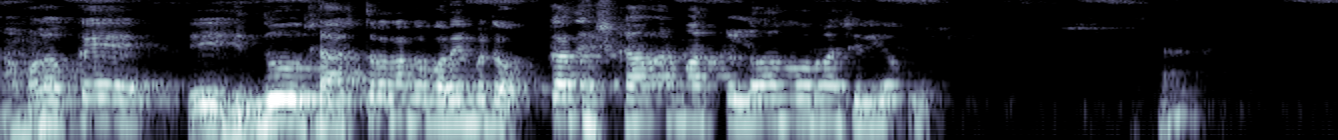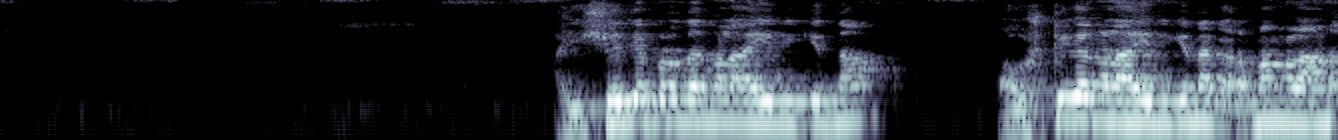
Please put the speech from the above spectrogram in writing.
നമ്മളൊക്കെ ഈ ഹിന്ദു ശാസ്ത്രം എന്നൊക്കെ പറയുമ്പോൾ ഒക്കെ നിഷ്കാമന്മാർക്കുള്ളതെന്ന് പറഞ്ഞാൽ ശരിയാവൂ. ഐശ്വര്യപ്രദങ്ങളായിരിക്കുന്ന പൗഷ്ടികങ്ങളായിരിക്കുന്ന കർമ്മങ്ങളാണ്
